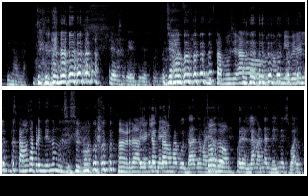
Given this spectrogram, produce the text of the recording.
Sin habla. ¿Qué sé qué decir después? Ya, estamos ya a un nivel, estamos aprendiendo muchísimo. La verdad, me está apuntando mañana. Todo. Bueno, la manda el mail mensual.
